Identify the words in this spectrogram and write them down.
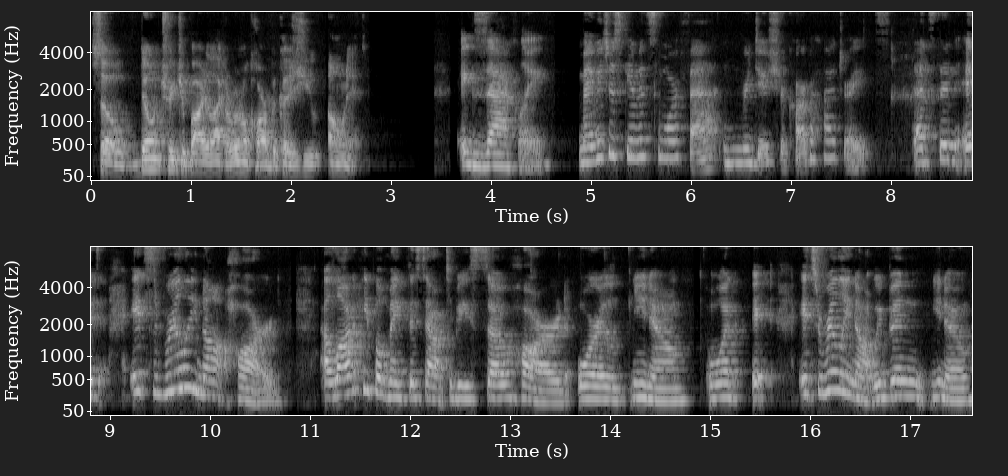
So don't treat your body like a rental car because you own it. exactly. Maybe just give it some more fat and reduce your carbohydrates. That's the it's it's really not hard. A lot of people make this out to be so hard or you know, what it, it's really not. We've been, you know,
